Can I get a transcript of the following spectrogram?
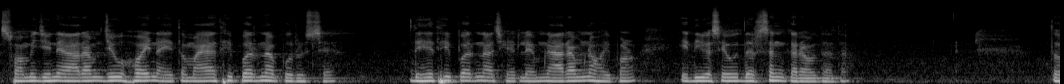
સ્વામીજીને આરામ જેવું હોય ને એ તો માયાથી પરના પુરુષ છે. દેહથી પરના છે એટલે એમને આરામ ન હોય, પણ એ દિવસે એવું દર્શન કરાવતા હતા. તો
